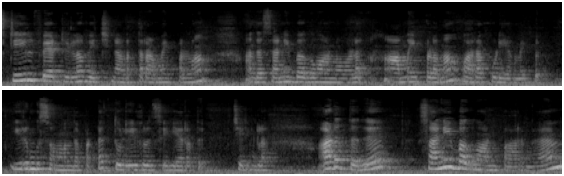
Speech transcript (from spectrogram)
ஸ்டீல் ஃபேக்ட்ரிலாம் வச்சு நடத்துகிற அமைப்பெல்லாம் அந்த சனி பகவானோட அமைப்பில் தான் வரக்கூடிய அமைப்பு. இரும்பு சம்மந்தப்பட்ட தொழில்கள் செய்யறது. சரிங்களா? அடுத்தது சனி பகவான் பாருங்கள்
